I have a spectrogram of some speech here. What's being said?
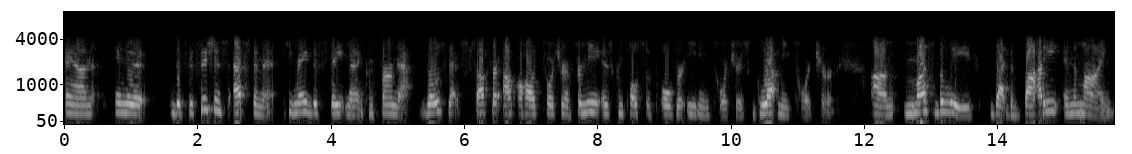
And in the the physician's estimate, he made this statement and confirmed that those that suffer alcoholic torture, and for me is compulsive overeating torture, gluttony torture, um, must believe that the body and the mind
